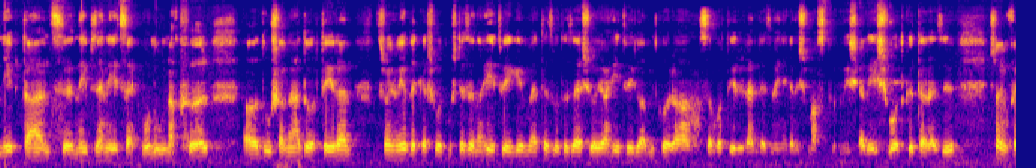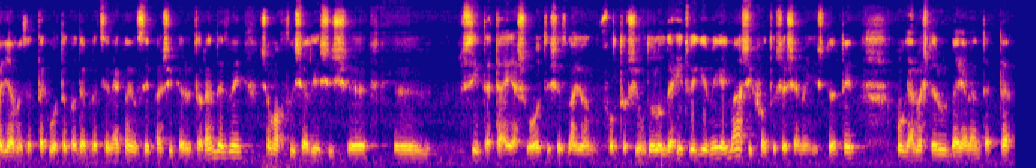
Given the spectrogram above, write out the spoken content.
néptánc, népzenészek vonulnak föl a Dúsa Nádor téren. És nagyon érdekes volt most ezen a hétvégén, mert ez volt az első olyan hétvége, amikor a szabadtéri rendezvényeken is maszkviselés volt kötelező, és nagyon fegyelmezettek voltak a debreceniek, nagyon szépen sikerült a rendezvény, és a maszkviselés is szinte teljes volt, és ez nagyon fontos, jó dolog, de hétvégén még egy másik fontos esemény is történt. A polgármester úr bejelentette,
